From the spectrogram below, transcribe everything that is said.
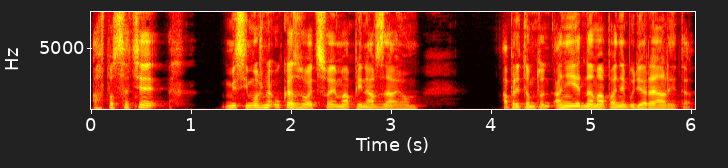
A v podstate my si môžeme ukazovať svoje mapy navzájom, A pritom to ani jedna mapa nebude realita.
